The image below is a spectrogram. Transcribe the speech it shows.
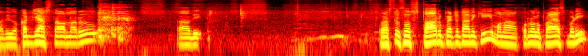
అది కట్ చేస్తూ ఉన్నారు. అది ప్రస్తుతం స్టార్ పెట్టడానికి మన కుర్రలు ప్రయాసపడి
